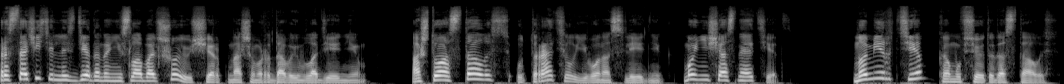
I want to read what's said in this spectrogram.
Расточительность деда нанесла большой ущерб нашим родовым владениям. А что осталось, утратил его наследник, мой несчастный отец. Но мир тем, кому все это досталось.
